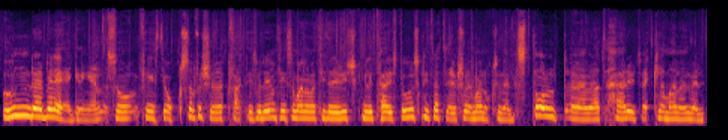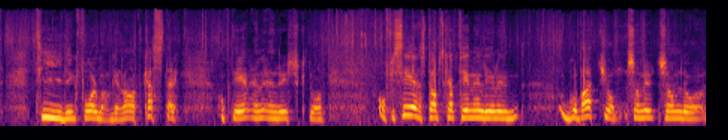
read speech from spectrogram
under belägringen så finns det också försök faktiskt, och det är någonting som man om man tittar i rysk militärhistorisk litteratur så är man också väldigt stolt över att här utvecklar man en väldigt tidig form av granatkastare. Och det är en, en rysk då officer, stabskaptenen Leonid Gobacho som, som då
